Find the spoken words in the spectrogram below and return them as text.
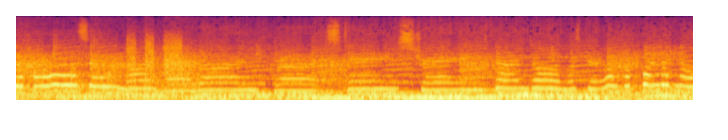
I don't know.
